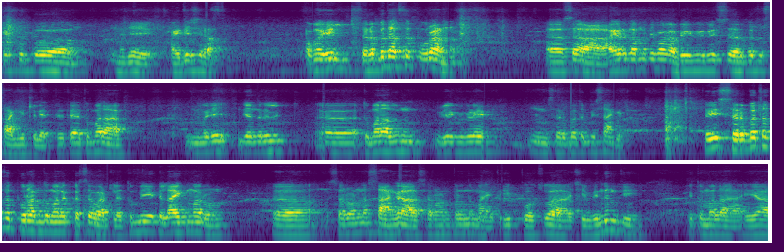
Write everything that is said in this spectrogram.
हे खूप म्हणजे फायदेशीर असतात त्यामुळे हे सरबताचं पुराण असं आयुर्वेदामध्ये बघा वेगवेगळे सरबत सांगितले आहेत. तर त्या तुम्हाला म्हणजे जनरली तुम्हाला अजून वेगवेगळे सरबत मी सांगितले. तरी सरबताचं पुराण तुम्हाला कसं वाटलं? तुम्ही एक लाईक मारून सर्वांना सांगा सर्वांपर्यंत माहिती पोहोचवा अशी विनंती मी तुम्हाला या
